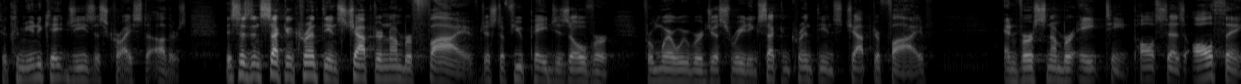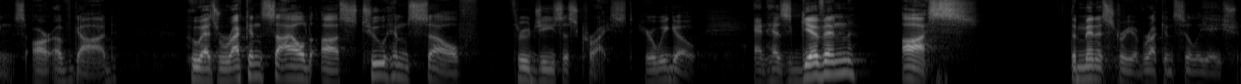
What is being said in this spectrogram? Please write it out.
To communicate Jesus Christ to others. This is in Second Corinthians chapter number 5, just a few pages over from where we were just reading. Second Corinthians chapter 5 and verse number 18. Paul says, All things are of God, who has reconciled us to himself through Jesus Christ. Here we go. And has given us the ministry of reconciliation.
